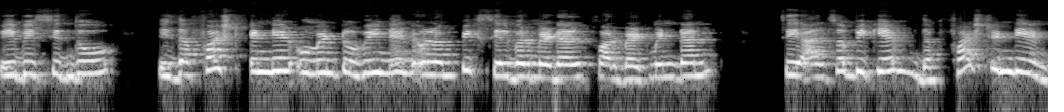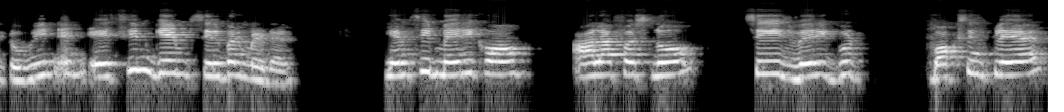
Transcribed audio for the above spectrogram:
PV Sindhu is the first Indian woman to win an Olympic silver medal for badminton. She also became the first Indian to win an Asian Games silver medal. MC Mary Kom, all of us know she is very good boxing player,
